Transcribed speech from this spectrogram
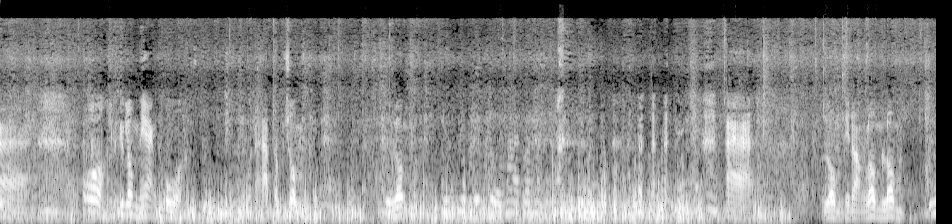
อ่าโอ้คือลมแห้งปูนะครับท่านผู้ชมลม ยุบยุบเปิดมาตอนนั้นอ่าล่มพี่น้องล่มล่มดี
